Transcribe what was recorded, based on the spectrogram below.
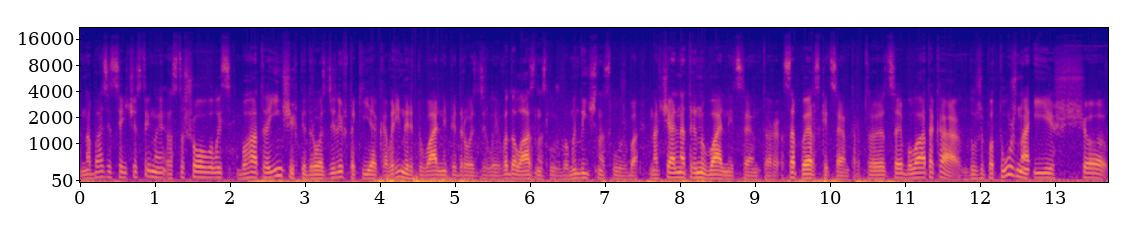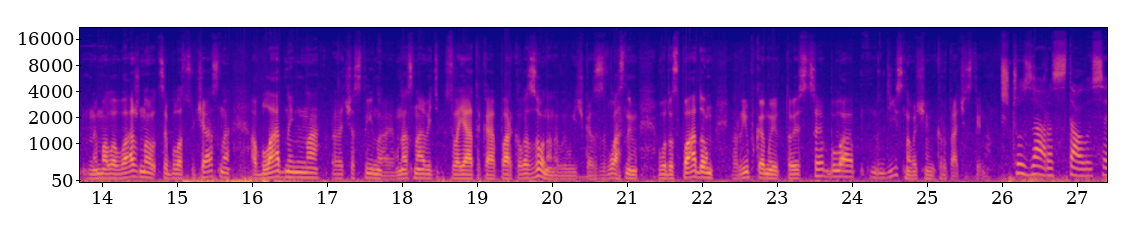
На базі цієї частини розташовувались багато інших підрозділів, такі як аварійно-рятувальні підрозділи, водолазна служба, медична служба, навчально-тренувальний центр, саперський центр. Це була така дуже потужна і що немаловажно, це була сучасна обладнана е, частина. У нас навіть своя така паркова зона невеличка з власним водоспадом, рибками. Тобто це була дійсно дуже крута частина. Що зараз сталося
